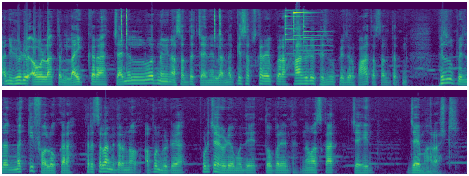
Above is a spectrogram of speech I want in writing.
आणि व्हिडिओ आवडला तर लाईक करा. चॅनलवर नवीन असाल तर चॅनलला नक्की सबस्क्राईब करा. हा व्हिडिओ फेसबुक पेजवर पाहत असाल तर फेसबुक पेजला नक्की फॉलो करा. तर चला मित्रांनो आपण भेटूया पुढच्या व्हिडिओमध्ये तोपर्यंत नमस्कार. जय हिंद. जय महाराष्ट्र.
